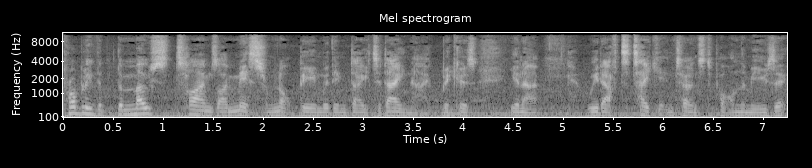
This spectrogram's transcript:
probably the, the most times I miss from not being with him day to day now because you know we'd have to take it in turns to put on the music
